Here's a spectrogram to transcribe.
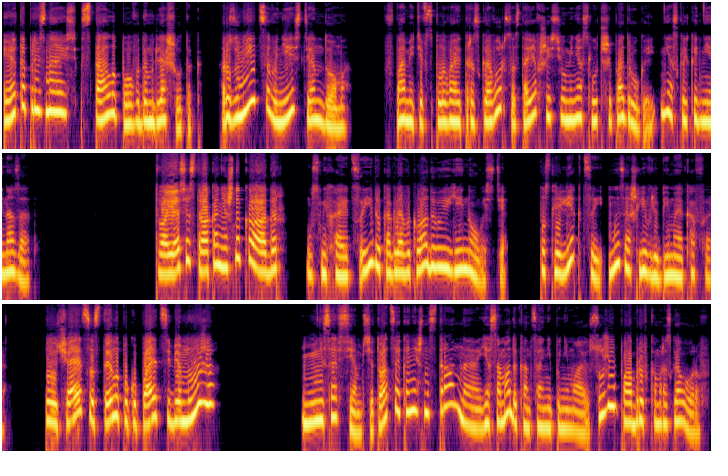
Это, признаюсь, стало поводом для шуток. Разумеется, вне стен дома. В памяти всплывает разговор, состоявшийся у меня с лучшей подругой несколько дней назад. «Твоя сестра, конечно, кадр», — усмехается Ида, когда выкладываю ей новости. После лекций мы зашли в любимое кафе. «Получается, Стелла покупает себе мужа?» Не совсем. Ситуация, конечно, странная, я сама до конца не понимаю, сужу по обрывкам разговоров.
